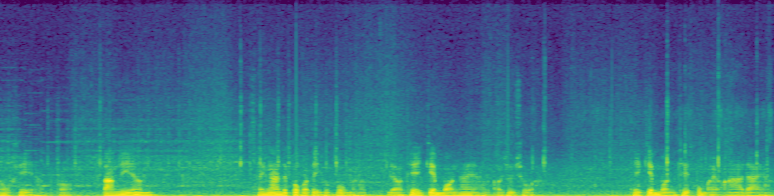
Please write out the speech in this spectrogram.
โอเคครับก็ตามนี้นะครับ ช้งานได้ปกติทุกปุ่มนะครับ เดี๋ยวเทสเกมบอลให้ครับ เอาชัวร์ๆเทสเกมบอลเทสปุ่ม IR ได้ครับ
